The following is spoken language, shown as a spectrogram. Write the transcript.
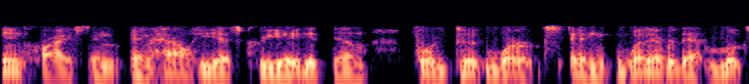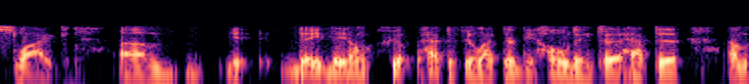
in Christ and, and how He has created them for good works and whatever that looks like. Um, they they don't feel, have to feel like they're beholden to have to um,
